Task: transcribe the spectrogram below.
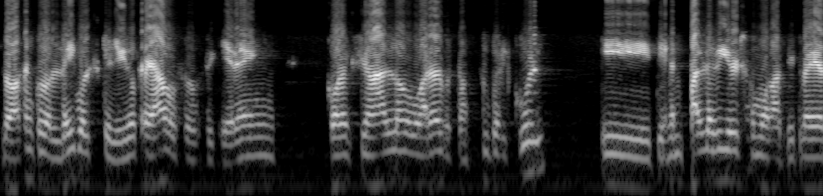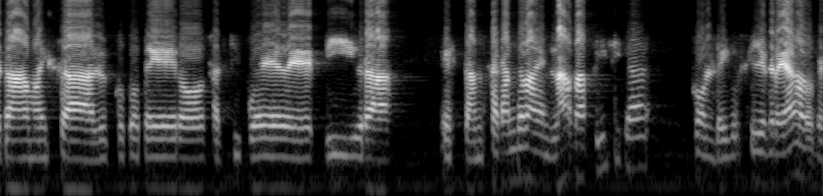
lo hacen con los labels que yo he ido creados o si quieren coleccionarlos whatever están super cool y tienen un par de beers como la tripleta, maizal, cocotero, salchipuede, fibra, están sacándolas en lata física con labels que yo he creado que,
